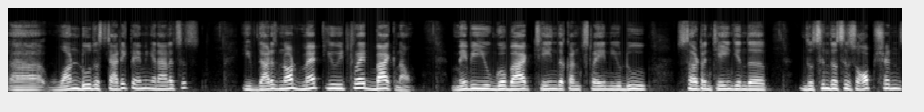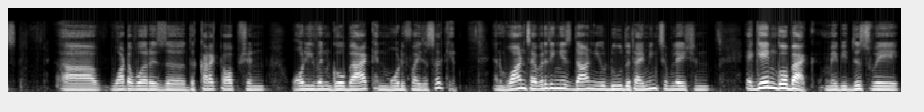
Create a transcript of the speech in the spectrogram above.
uh, one do the static timing analysis if that is not met you iterate back now. Maybe you go back change the constraint you do certain change in the, the synthesis options uh, whatever is uh, the correct option or even go back and modify the circuit. And once everything is done you do the timing simulation again go back maybe this way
